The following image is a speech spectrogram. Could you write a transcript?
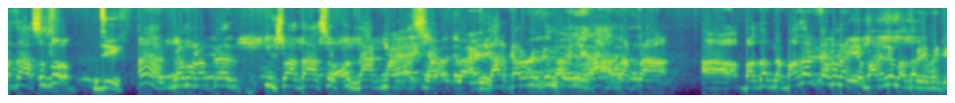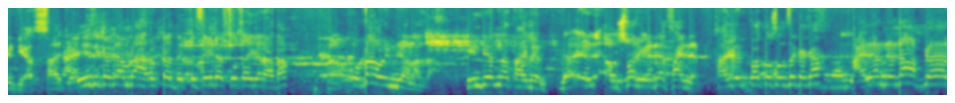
আদা আছে তো? জি। হ্যাঁ যেমন আপনার কিছু আদা আছে একটু দাগ মাগ আছে। যার কারণে কিন্তু এই আদাটা আহ, বাজারটা বাজার তেমন একটা বাড়ে না বাজার লিমিটেডই আছে। আচ্ছা এই দিকে আমরা আরেকটা দেখতেছি এটা কোথায় আদা? ওটাও ইন্ডিয়ান আদা। ইন্ডিয়ান না থাইল্যান্ড সরি এটা থাইল্যান্ড থাইল্যান্ড কত চলছে কাকা? থাইল্যান্ড এটা আপনার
